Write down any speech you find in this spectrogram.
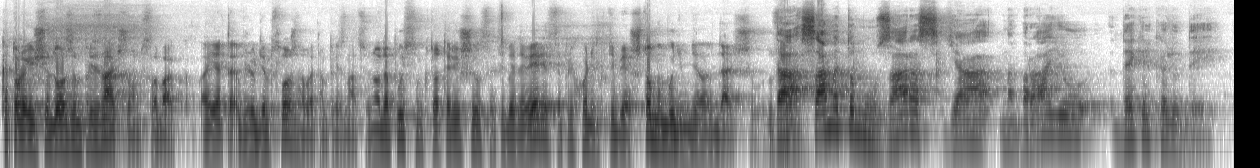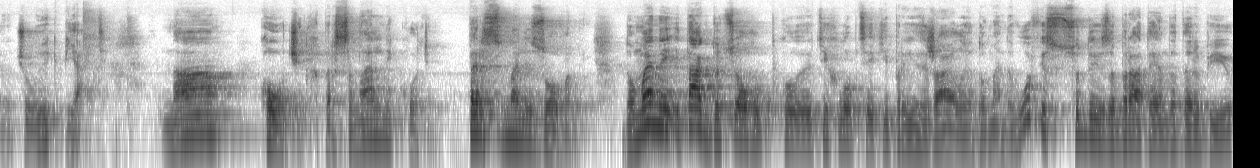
который еще должен признать, что он слабак. А это людям сложно в этом признаться. Но, допустим, кто-то решился тебе довериться, приходит к тебе. Что мы будем делать дальше? Вот, Да, саме тому зараз я набираю декілька людей, е, чоловік 5, на коучинг, персональний коучинг. Персоналізований. До мене і так до цього, коли ті хлопці, які приїжджали до мене в офіс сюди забирати ендотерапію,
